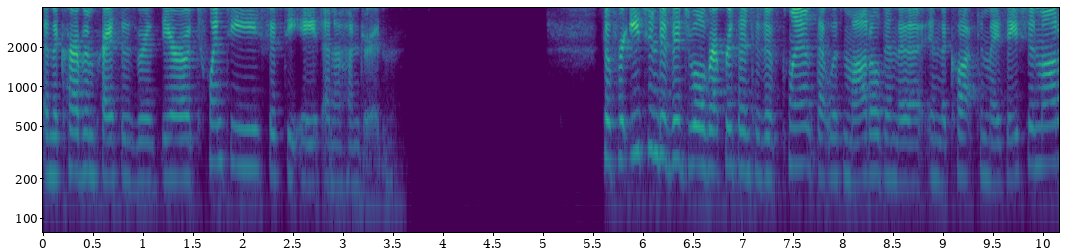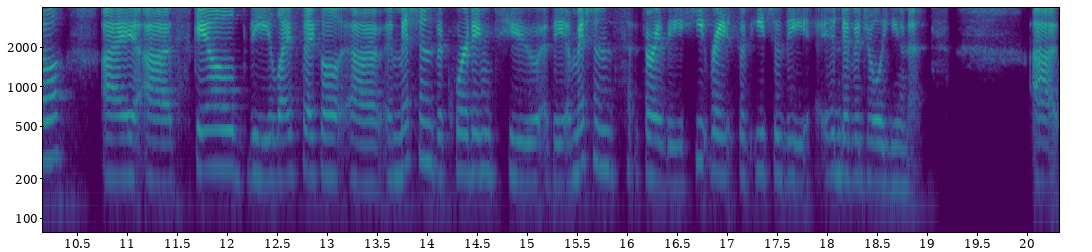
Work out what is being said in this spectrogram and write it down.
And the carbon prices were 0, 20, 58, and 100. So for each individual representative plant that was modeled in the in the co-optimization model, I uh, scaled the life cycle uh, emissions according to the emissions, sorry, the heat rates of each of the individual units. Uh,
